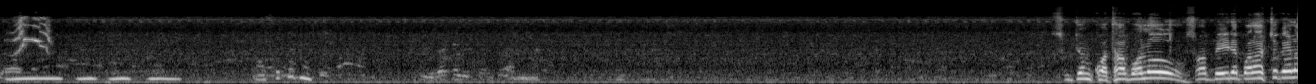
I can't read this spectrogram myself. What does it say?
না? সুজন কথা বলো। সব বেরিয়ে পালাচ্ছ কেন?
